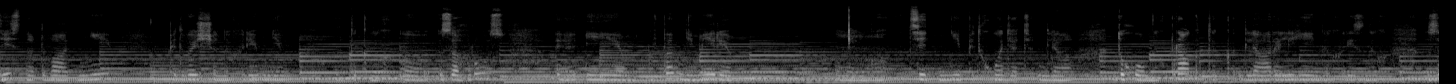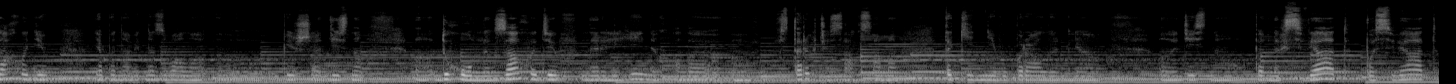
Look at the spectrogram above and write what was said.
дійсно два дні підвищених рівнів е, таких е, загроз, і в певній мірі ці дні підходять для духовних практик, для релігійних різних заходів. Я би навіть назвала більше дійсно е, духовних заходів, не релігійних, але е, в старих часах саме такі дні вибирали для е, дійсно певних свят, посвят,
